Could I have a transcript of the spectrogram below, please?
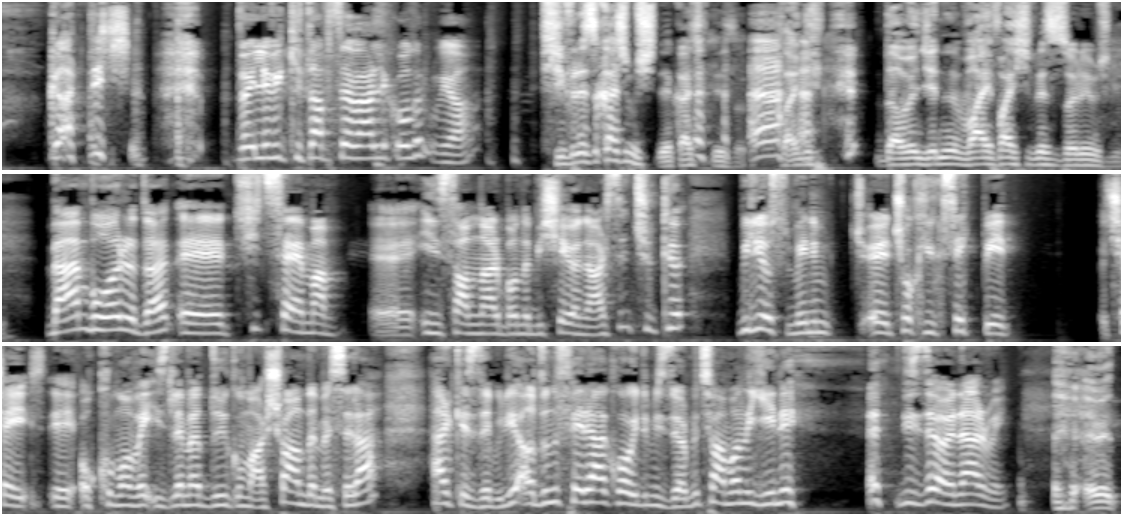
kardeşim böyle bir kitap severlik olur mu ya? Şifresi kaçmış diye kaç diye sor. Sanki Da Vinci'nin Wi-Fi şifresi soruyormuş gibi. Ben bu arada e, hiç sevmem e, insanlar bana bir şey önersin. Çünkü biliyorsun benim e, çok yüksek bir şey e, okuma ve izleme duygum var. Şu anda mesela herkes de biliyor adını Feriha koydum izliyorum. Lütfen bana yeni dizi önermeyin. evet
